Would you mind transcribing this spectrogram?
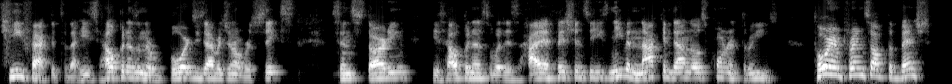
key factor to that. He's helping us in the boards. He's averaging over six since starting. He's helping us with his high efficiency. He's even knocking down those corner threes. Taurean Prince off the bench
